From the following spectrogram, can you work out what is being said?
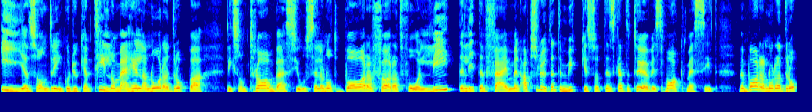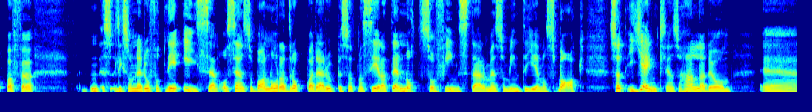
i en sån drink och du kan till och med hälla några droppar liksom tranbärsjuice eller något bara för att få en liten, liten färg. Men absolut inte mycket så att den ska inte ta över smakmässigt. Men bara några droppar för liksom när du har fått ner isen och sen så bara några droppar där uppe så att man ser att det är något som finns där men som inte ger någon smak. Så att egentligen så handlar det om eh,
